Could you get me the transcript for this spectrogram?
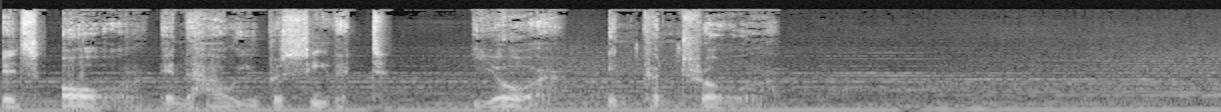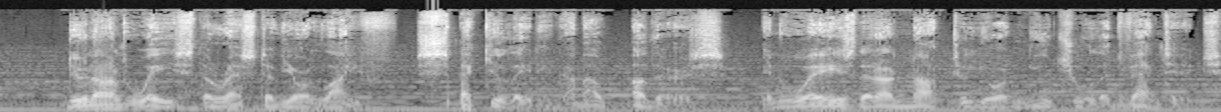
It's all in how you perceive it. You're in control. Do not waste the rest of your life speculating about others in ways that are not to your mutual advantage.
